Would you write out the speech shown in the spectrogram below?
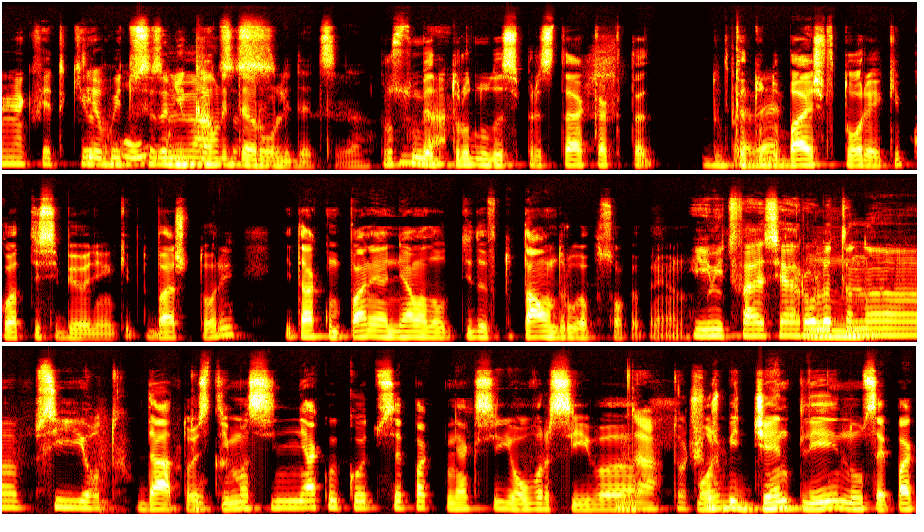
някакви такива, Тия които се занимават уникалните с... роли, деца, да. Просто ми е Да. трудно да си представя как та, Добре, като добавиш втори екип, когато ти си бил един екип, добавиш втори и тази компания няма да отиде в тотално друга посока, примерно. И ми това е сега ролята М. на CEO-то. Да, т.е. Има си някой, който все пак някакси оверсива. Да, точно. Може би джентли, но все пак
